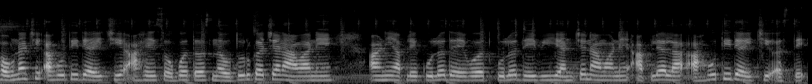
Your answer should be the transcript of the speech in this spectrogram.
हवनाची आहुती द्यायची आहे. सोबतच दुर्गाच्या नावाने आणि आपले कुलदैवत कुलदेवी यांच्या नावाने आपल्याला आहुती द्यायची असते.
